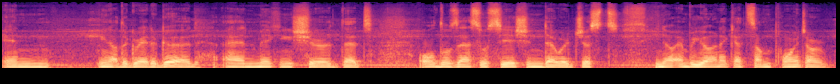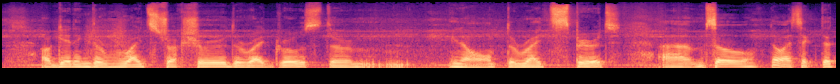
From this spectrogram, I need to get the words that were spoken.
in you know the greater good and making sure that all those associations that were just you know embryonic at some point are are getting the right structure, the right growth, the you know the right spirit. Um, so no, I think that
